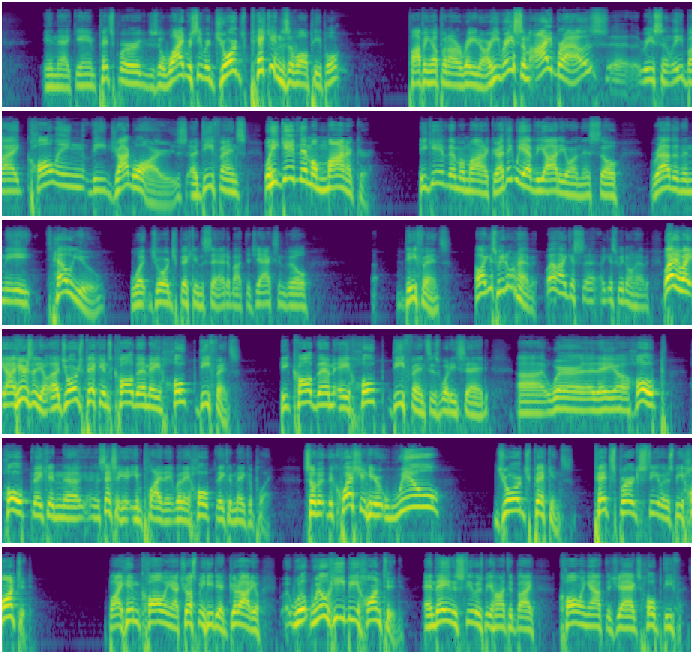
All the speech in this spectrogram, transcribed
in that game. Pittsburgh's wide receiver, George Pickens, of all people, popping up on our radar. He raised some eyebrows uh, recently by calling the Jaguars a defense. Well, he gave them a moniker. He gave them a moniker. I think we have the audio on this, so rather than me tell you what George Pickens said about the Jacksonville uh, defense. Oh, I guess we don't have it. Well, I guess uh, I guess we don't have it. Well, anyway, uh, here's the deal. Uh, George Pickens called them a hope defense. He called them a hope defense, is what he said, uh, where they uh, hope hope they can essentially imply that where they hope they can make a play. So the, the question here: Will George Pickens, Pittsburgh Steelers, be haunted by him calling out? Trust me, he did. Good audio will, will he be haunted? And they, the Steelers, be haunted by calling out the Jags' hope defense.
